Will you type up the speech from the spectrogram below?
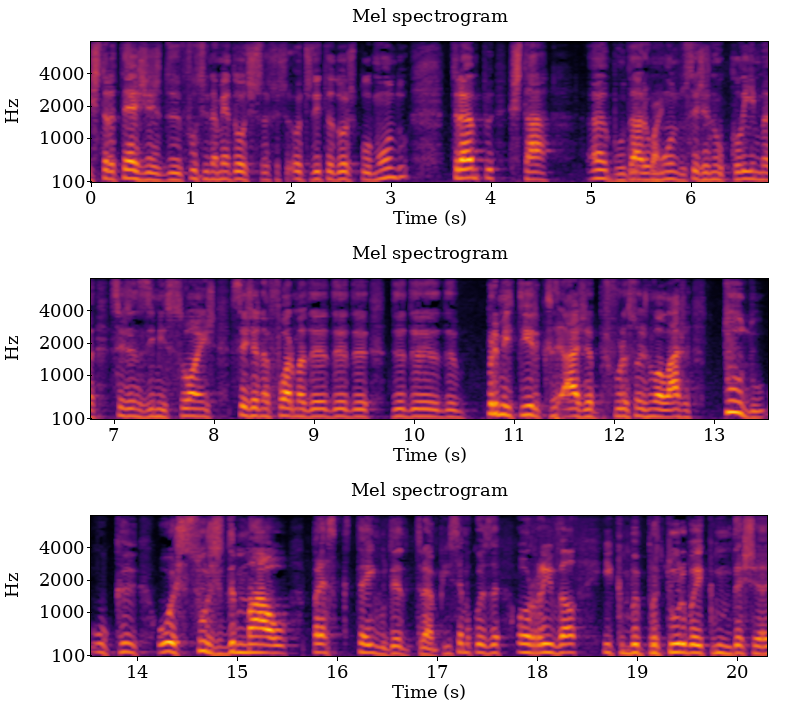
e estratégias de funcionamento a outros, outros ditadores pelo mundo. Trump está mudar Muito o bem. mundo, seja no clima, seja nas emissões, seja na forma de, de- de- de- de- de permitir que haja perfurações no Alasca. tudo o que hoje surge de mal parece que tem o dedo de Trump. Isso é uma coisa horrível e que me perturba e que me deixa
